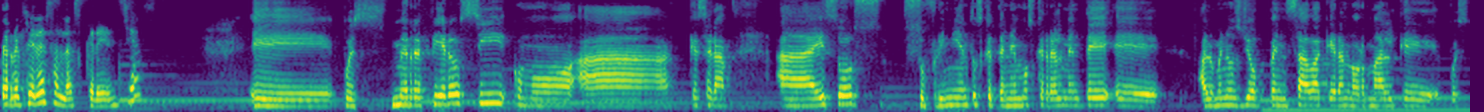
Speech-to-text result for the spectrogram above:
¿te refieres a las creencias? Eh, pues me refiero, sí, como a, ¿qué será? A esos sufrimientos que tenemos que realmente, eh, a lo menos yo pensaba que era normal que pues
